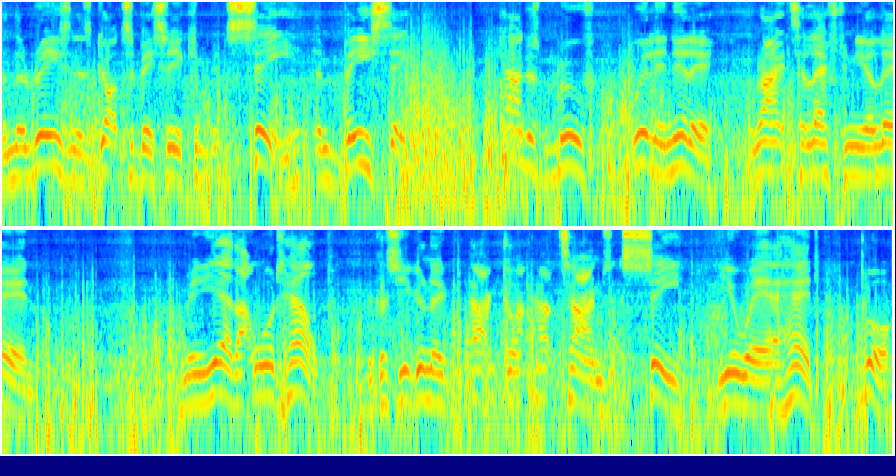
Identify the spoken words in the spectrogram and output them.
And the reason has got to be so you can see and be seen. You can't just move willy-nilly right to left in your lane. I mean, yeah, that would help because you're going to, at, at times, see your way ahead. But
